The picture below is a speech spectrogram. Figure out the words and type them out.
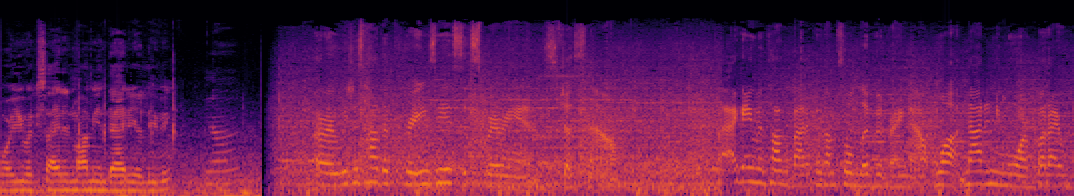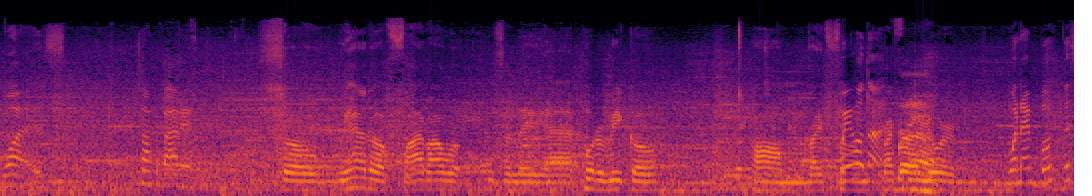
Are you excited mommy and daddy are leaving? No. Alright, we just had the craziest experience just now. I can't even talk about it because I'm so livid right now. Well, not anymore, but I was. Talk about it. So we had a five-hour overlay at Puerto Rico. Um, right from Wait, hold on. right from New York. When I booked this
